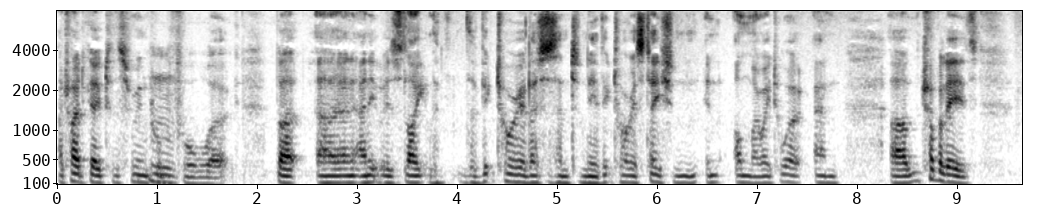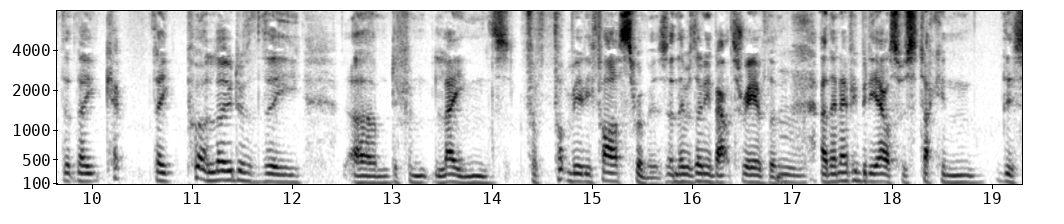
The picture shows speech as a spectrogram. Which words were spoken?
I tried to go to the swimming pool before work, but uh, and, it was like the, the Victoria Leisure Centre near Victoria Station in on my way to work. And um, the trouble is that they kept they put a load of the um, different lanes for f- really fast swimmers, and there was only about three of them, and then everybody else was stuck in this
